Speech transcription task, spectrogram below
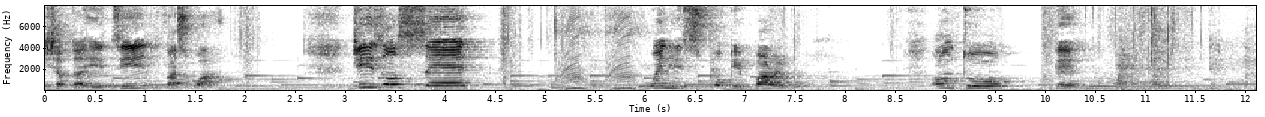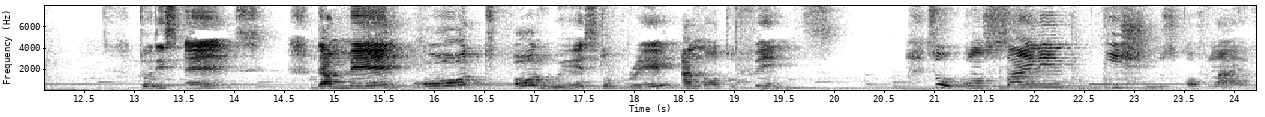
chapter 18, verse 1. Jesus said, when he spoke a parable unto them, to this end, that men ought always to pray and not to faint. So, concerning issues of life,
